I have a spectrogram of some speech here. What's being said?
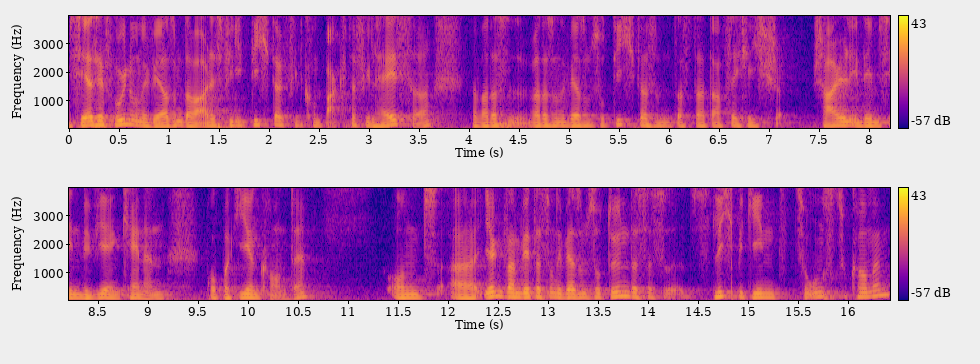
sehr, sehr frühen Universum, da war alles viel dichter, viel kompakter, viel heißer. Da war das, war das Universum so dicht, dass, dass da tatsächlich Schall in dem Sinn, wie wir ihn kennen, propagieren konnte. Und äh, irgendwann wird das Universum so dünn, dass es, das Licht beginnt zu uns zu kommen.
